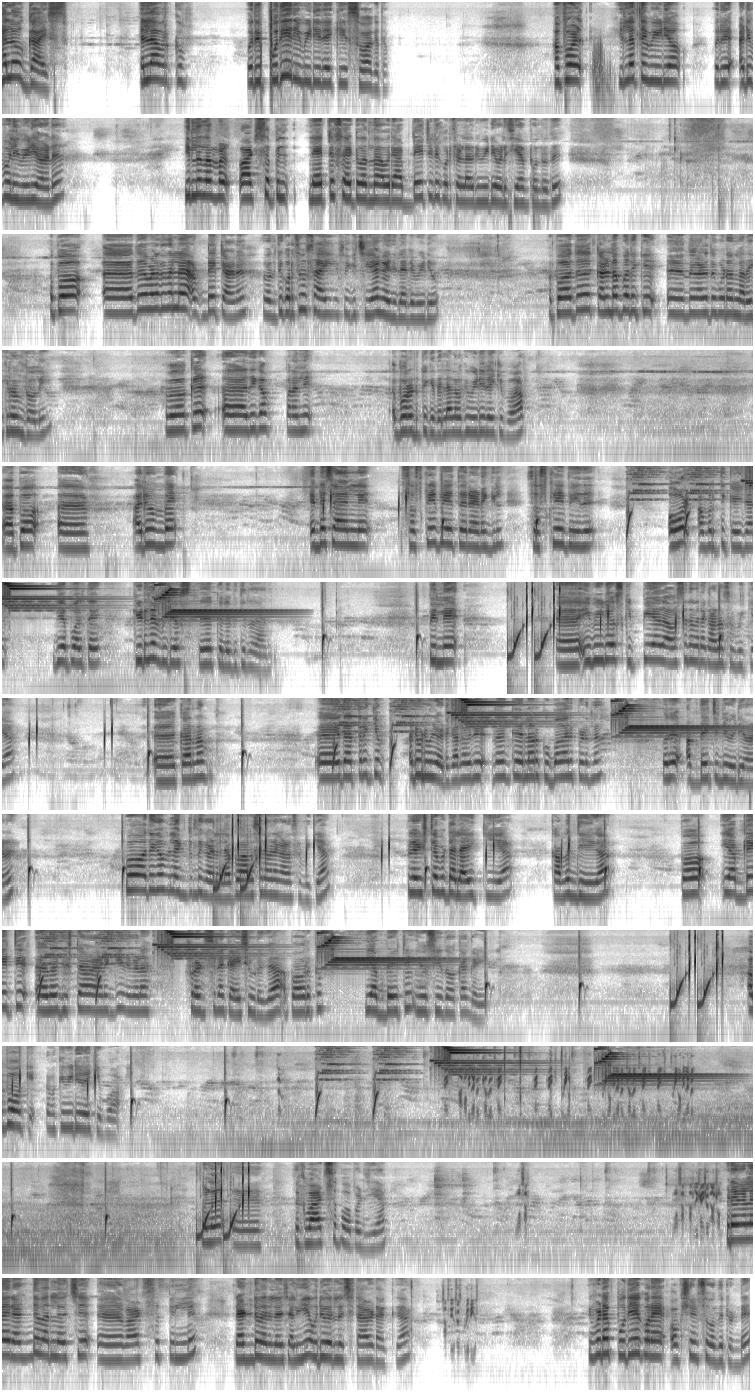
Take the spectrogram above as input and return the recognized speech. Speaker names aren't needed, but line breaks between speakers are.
Hello guys എല്ലാവർക്കും ഒരു പുതിയൊരു വീഡിയോയിലേക്ക് സ്വാഗതം. അപ്പോൾ ഇന്നത്തെ വീഡിയോ ഒരു അടിപൊളി വീഡിയോ ആണ്. ഇന്ന് നമ്മൾ വാട്സപ്പിൽ ലേറ്റസ്റ്റ് ആയിട്ട് വന്ന ഒരു അപ്ഡേറ്റിനെ കുറിച്ചുള്ള ഒരു വീഡിയോ ആണ് ചെയ്യാൻ പോകുന്നത്. അപ്പോൾ അത് വളരെ നല്ല അപ്ഡേറ്റ് ആണ്. വന്നിട്ട് കുറച്ച് ദിവസമായി പക്ഷെ എനിക്ക് ചെയ്യാൻ കഴിഞ്ഞില്ല എന്റെ വീഡിയോ. അപ്പോൾ അത് കണ്ടപ്പോൾ എനിക്ക് നിങ്ങളുടെ കൂടെ ഒന്ന് അറിയിക്കണമെന്ന് തോന്നി. അപ്പോൾ നമുക്ക് അധികം പറഞ്ഞ് ബോറടിപ്പിക്കുന്നില്ല. നമുക്ക് വീഡിയോയിലേക്ക് പോവാം. അപ്പോൾ അതിനു മുമ്പേ എന്റെ ചാനൽ സബ്സ്ക്രൈബ് ചെയ്യാത്തവരാണെങ്കിൽ സബ്സ്ക്രൈബ് ചെയ്ത് ഓൾ അമർത്തി കഴിഞ്ഞാൽ ഇതേപോലത്തെ കിടിലൻ വീഡിയോസ് നിങ്ങൾക്ക് ലഭിക്കുന്നതാണ്. പിന്നെ ഈ വീഡിയോ സ്കിപ്പ് ചെയ്യാതെ അവസാനം വരെ കാണാൻ ശ്രമിക്കുക. കാരണം ഇത് അത്രയ്ക്കും അടിപൊളി വീഡിയോ ആണ് കാരണം ഒരു നിങ്ങൾക്ക് എല്ലാവർക്കും ഉപകാരപ്പെടുന്ന ഒരു അപ്ഡേറ്റിന്റെ വീഡിയോ ആണ്. അപ്പോൾ അധികം ലെങ്ത് ഒന്നും കാണില്ല. അപ്പോൾ അവസരം വരെ കാണാൻ ശ്രമിക്കുക. പിന്നെ ഇഷ്ടപ്പെട്ട ലൈക്ക് ചെയ്യുക കമന്റ് ചെയ്യുക. അപ്പോൾ ഈ അപ്ഡേറ്റ് നിങ്ങൾക്ക് ഇഷ്ടമാണെങ്കിൽ നിങ്ങളുടെ ഫ്രണ്ട്സിനൊക്കെ അയച്ചു കൊടുക്കുക. അപ്പോൾ അവർക്കും ഈ അപ്ഡേറ്റ് യൂസ് ചെയ്ത് നോക്കാൻ കഴിയും. അപ്പോൾ ഓക്കെ നമുക്ക് വീഡിയോയിലേക്ക് പോവാം. ഇപ്പോൾ നമുക്ക് വാട്സപ്പ് ഓപ്പൺ ചെയ്യാം. ഇവിടെ ഞങ്ങൾ രണ്ട് വിരൽ വെച്ച് വാട്സപ്പിൽ രണ്ട് വിരൽ വെച്ച് അല്ലെങ്കിൽ ഒരു വിരൽ വെച്ച് താഴോട്ടാക്കുക ഇവിടെ പുതിയ കുറേ ഓപ്ഷൻസ് വന്നിട്ടുണ്ട്.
